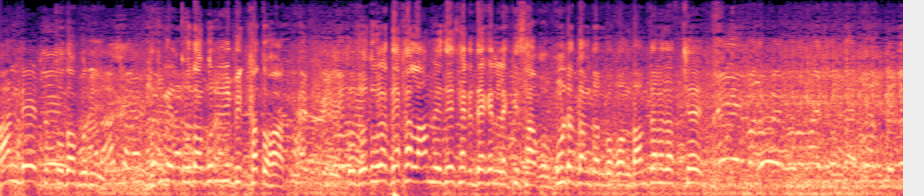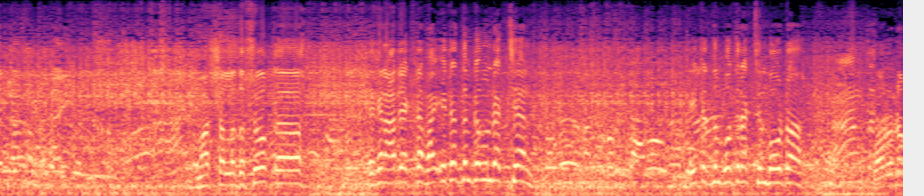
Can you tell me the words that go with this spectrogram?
হান্ড্রেড তোতাপুরি। আজকে তোতাপুরিরই বিখ্যাত হাট। তো যতগুলো দেখালাম এই যে সাইডে দেখেন কি ছাগল কোনটার দাম জানব কোন দাম জানা যাচ্ছে? মার্শাল্লাহ দর্শক এখানে আর একটা ভাই এটার দাম কেমন রাখছেন? এটার দাম কত রাখছেন বউটা বড়টা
